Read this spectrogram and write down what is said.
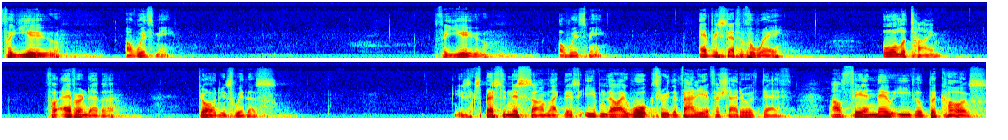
for you are with me. For you are with me. Every step of the way, all the time, forever and ever, God is with us. It's expressed in this psalm like this Even though I walk through the valley of the shadow of death, I'll fear no evil because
